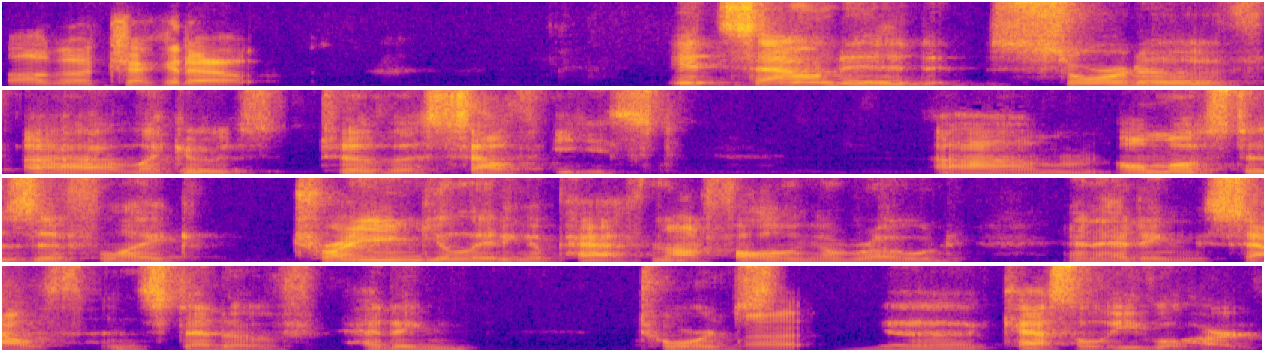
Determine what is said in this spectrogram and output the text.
I'll go check it out. It sounded sort of uh, like it was to the southeast, um, almost as if like triangulating a path, not following a road, and heading south instead of heading towards Uh, the, uh, Castle Eagleheart.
